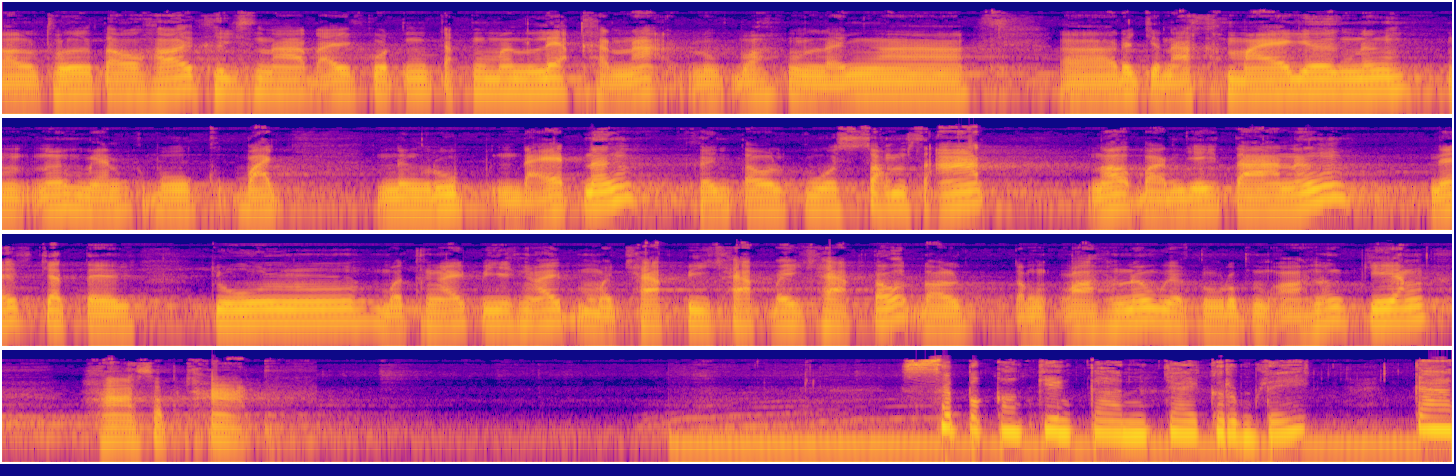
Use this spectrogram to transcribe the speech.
ដល់ធ្វើទៅហើយឃើញស្នាដៃគាត់តាក់មិនលក្ខណៈរបស់លែងរចនាខ្មែរយើងនឹងមានក្បូរក្បាច់នឹងរូបអណ្ដែតនឹងឃើញតោគួសំស្អាត ណោះបាននិយាយតានឹងនេះចិត្តតែជួលមួយថ្ងៃពីរថ្ងៃមួយឆាកពីរឆាកបីឆាកទៅដល់ទាំងអស់ហ្នឹងវាគោរពទាំងអស់ហ្នឹងជាង50ឆាកសិប្បករគៀងកានចែករំលែកការ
